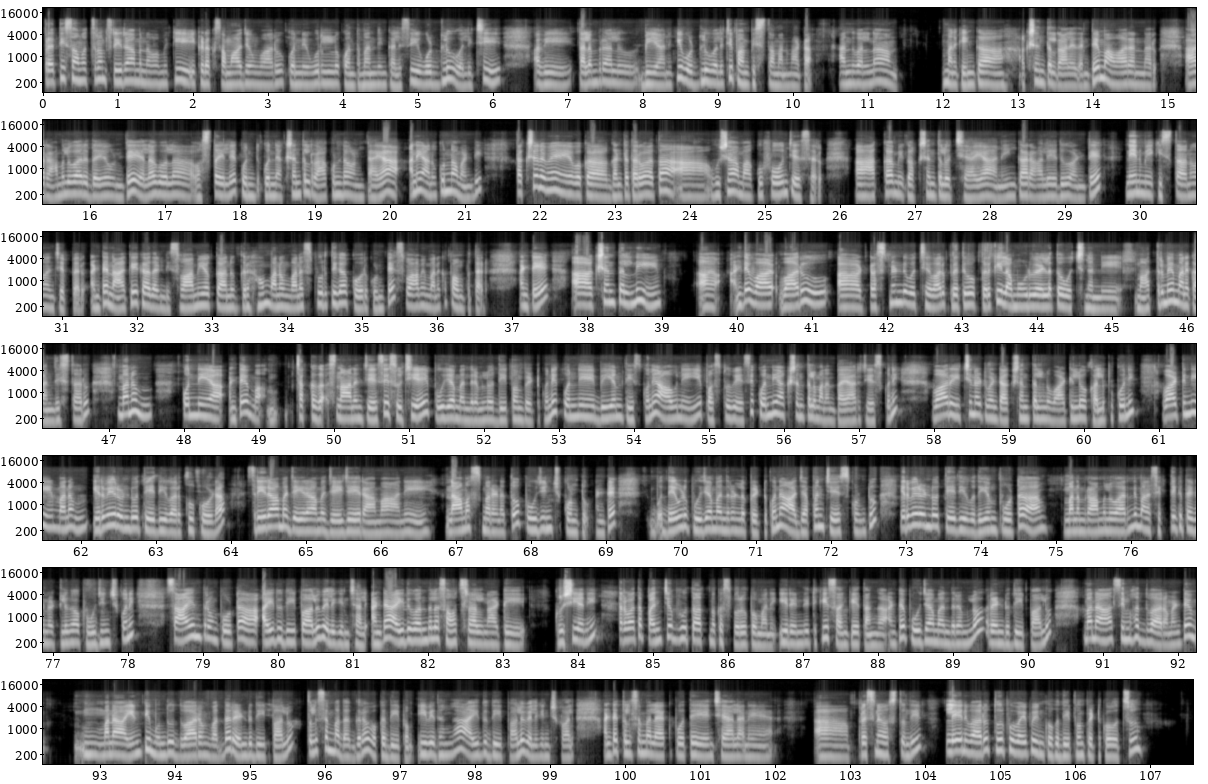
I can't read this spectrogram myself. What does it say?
ప్రతి సంవత్సరం శ్రీరామనవమికి ఇక్కడ సమాజం వారు కొన్ని ఊర్లలో కొంతమందిని కలిసి ఒడ్లు వలిచి అవి తలంబ్రాలు బియ్యానికి ఒడ్లు వలిచి పంపిస్తామన్నమాట. అందువలన మనకి ఇంకా అక్షంతలు రాలేదంటే మా వారు అన్నారు. ఆ రాముల వారి దయ ఉంటే ఎలాగోలా వస్తాయిలే కొన్ని కొన్ని అక్షంతలు రాకుండా ఉంటాయా? అని అనుకున్నామండి. తక్షణమే ఒక గంట తర్వాత ఆ ఉషా మాకు ఫోన్ చేశారు. ఆ అక్క మీకు అక్షంతలు వచ్చాయా? అని. ఇంకా రాలేదు అంటే నేను మీకు ఇస్తాను అని చెప్పారు. అంటే నాకే కాదండి స్వామి యొక్క అనుగ్రహం మనం మనస్ఫూర్తిగా కోరుకుంటే స్వామి మనకు పంపుతాడు. అంటే ఆ అక్షంతల్ని అంటే వా వారు ఆ ట్రస్ట్ నుండి వచ్చేవారు ప్రతి ఒక్కరికి ఇలా మూడు వేళ్ళతో వచ్చినన్ని మాత్రమే మనకు అందిస్తారు. మనం కొన్ని అంటే మ చక్కగా స్నానం చేసి శుచి అయి పూజా మందిరంలో దీపం పెట్టుకొని, కొన్ని బియ్యం తీసుకొని, ఆవు నెయ్యి, పసుపు వేసి కొన్ని అక్షంతలు మనం తయారు చేసుకొని, వారు ఇచ్చినటువంటి అక్షంతలను వాటిలో కలుపుకొని, వాటిని మనం 22 తేదీ వరకు కూడా శ్రీరామ జయరామ జయ జయ రామ అని నామస్మరణతో పూజించుకుంటూ అంటే దేవుడు పూజా మందిరంలో పెట్టుకొని ఆ జపం చేసుకుంటూ 22వ తేదీ ఉదయం పూట మనం రాముల వారిని మన శక్తికి తగినట్లుగా తీసుకొని సాయంత్రం పూట ఐదు దీపాలు వెలిగించాలి. అంటే 500 సంవత్సరాల నాటి కృషి అని, తర్వాత పంచభూతాత్మక స్వరూపం అని. ఈ రెండిటికి సంకేతంగా అంటే పూజా మందిరంలో రెండు దీపాలు, మన సింహద్వారం అంటే మన ఇంటి ముందు ద్వారం వద్ద రెండు దీపాలు, తులసమ్మ దగ్గర ఒక దీపం. ఈ విధంగా ఐదు దీపాలు వెలిగించుకోవాలి. అంటే తులసమ్మ లేకపోతే ఏం చేయాలనే ప్రశ్న వస్తుంది. లేని వారు తూర్పు వైపు ఇంకొక దీపం పెట్టుకోవచ్చు.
